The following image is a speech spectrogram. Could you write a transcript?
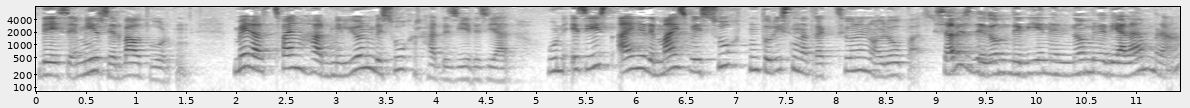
des Emirs erbaut wurden. Mehr als zweieinhalb Millionen Besucher hat es jedes Jahr und es ist eine der meistbesuchten Touristenattraktionen Europas. ¿Sabes de dónde viene el nombre de Alhambra?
